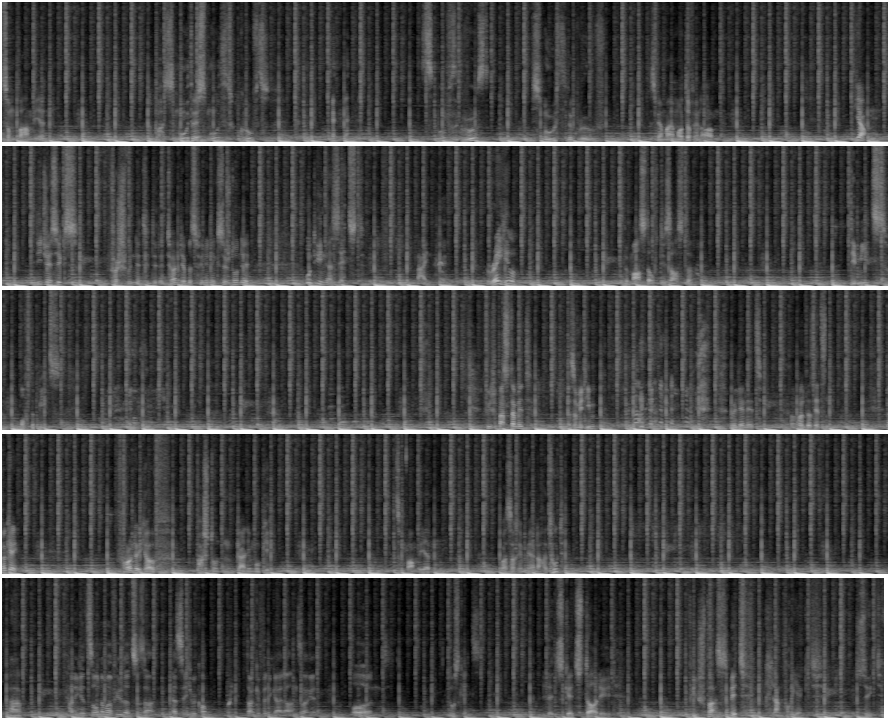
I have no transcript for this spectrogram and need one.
zum Warmwerden. Ein paar smooth, smooth Grooves. smooth the Grooves. Smooth the Groove. Das wäre mein Motto für den Abend. Ja, DJ Six verschwindet hinter den Turntables für die nächste Stunde und ihn ersetzt. Nein, Ray Hill, the Master of Disaster, the Meats of the Beats. Viel Spaß damit, also mit ihm. Will ja nicht runtersetzen. Okay, freut euch auf ein paar Stunden geile Mucke zum Warmwerden. Was auch immer er nachher tut. Jetzt so nicht mehr viel dazu sagen. Herzlich willkommen. Danke für die geile Ansage. Und los geht's. Let's get started. Viel Spaß mit Klangprojekt Süd.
